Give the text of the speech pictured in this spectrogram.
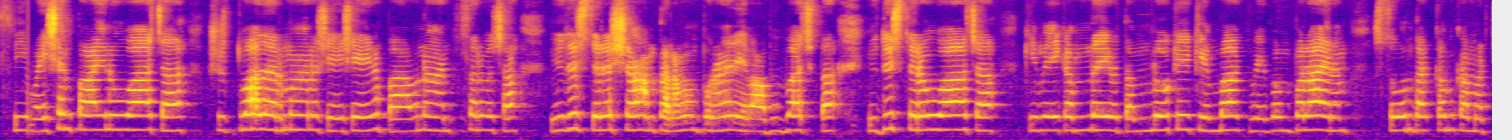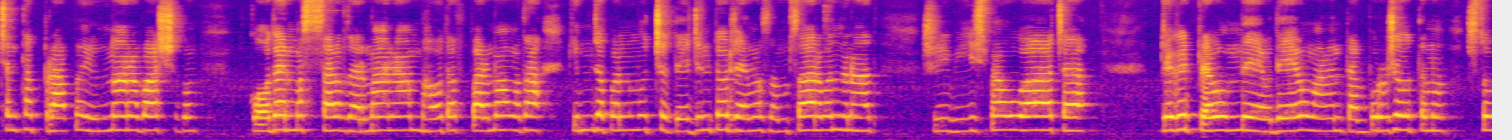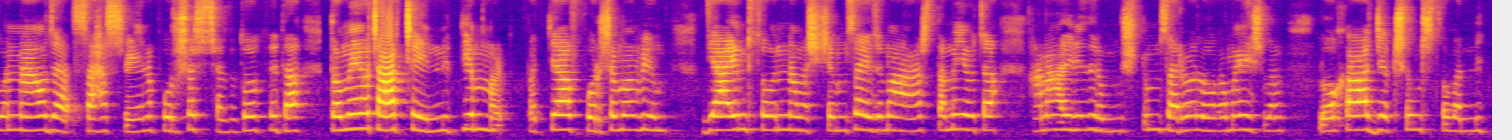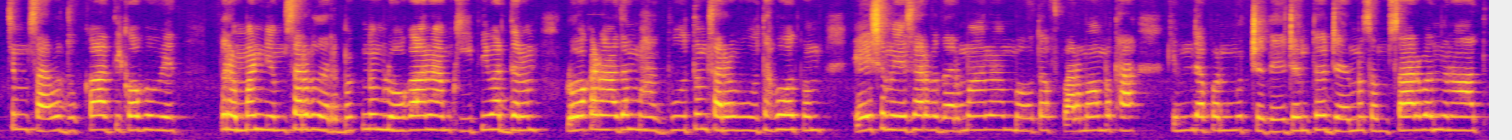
శ్రీ వైశంపాయనువాచ శ్రుత్వా ధర్మాన శేషేణ పావనాన్ని సర్వశ. యుధిష్ఠిరశాంతరమం పునరేవాభిభాషిత. యుధిష్ఠిరువాచ కిమేకం దైవతం లోకే కింబా క్వేపం పలాయనం స్తోంతక్కం కమర్చంత ప్రాప్త యున్నానభాష్యతం కోధర్మ సర్వధర్మాణం భవతః పరమమత కిం జపన్ముచ్యతే జంతుర్జన్మ సంసారబంధనాత్ శ్రీ భీష్మ ఉవాచ జగత్ప్రభుం దేవదేవమనంతం పురుషోత్తమ స్తువన్నావజ సహస్రేణ పురుషశతతోత్థిత తమేవ చార్చే నిత్యం పత్యా పురుషమవ్యం ధ్యాయం స్తోన్నమశ్యం యజమానస్తమేవ చ అనాదినిధురం విష్ణుం సర్వలోకమేశ్వరం లోకాధ్యక్షం స్తువన్ నిత్యం సర్వదుఃఖాధికోపవేత్ బ్రహ్మణ్యం సర్వధర్మజ్ఞం లోకానాం కీర్తివర్ధనం లోకనాథం అద్భుతం సర్వభూతభూతం ఏషమే మే సర్వధర్మాణం పరమామత. కిం జపన్ముచ్యతే జంతు జన్మ సంసార బంధనాత్.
